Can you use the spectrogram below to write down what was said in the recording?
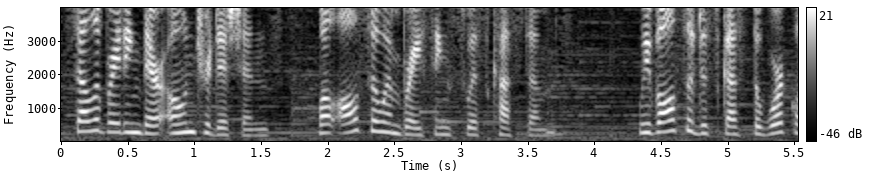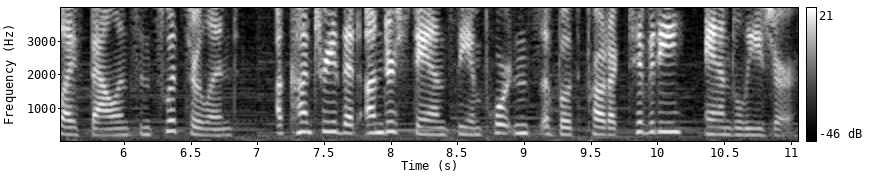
celebrating their own traditions while also embracing Swiss customs. We've also discussed the work-life balance in Switzerland, a country that understands the importance of both productivity and leisure.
